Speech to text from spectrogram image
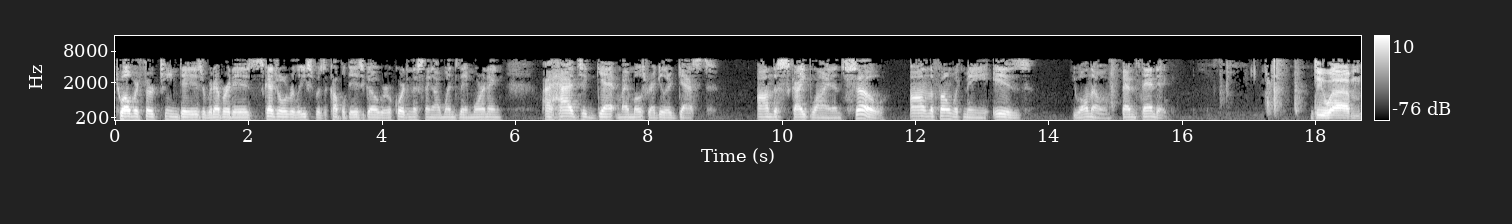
12 or 13 days or whatever it is, the schedule release was a couple days ago. We're recording this thing on Wednesday morning. I had to get my most regular guest on the Skype line. And so on the phone with me is, you all know him, Ben Standig. Do um,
